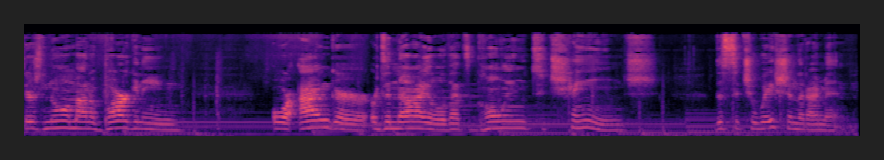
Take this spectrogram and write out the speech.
there's no amount of bargaining or anger or denial that's going to change the situation that I'm in.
